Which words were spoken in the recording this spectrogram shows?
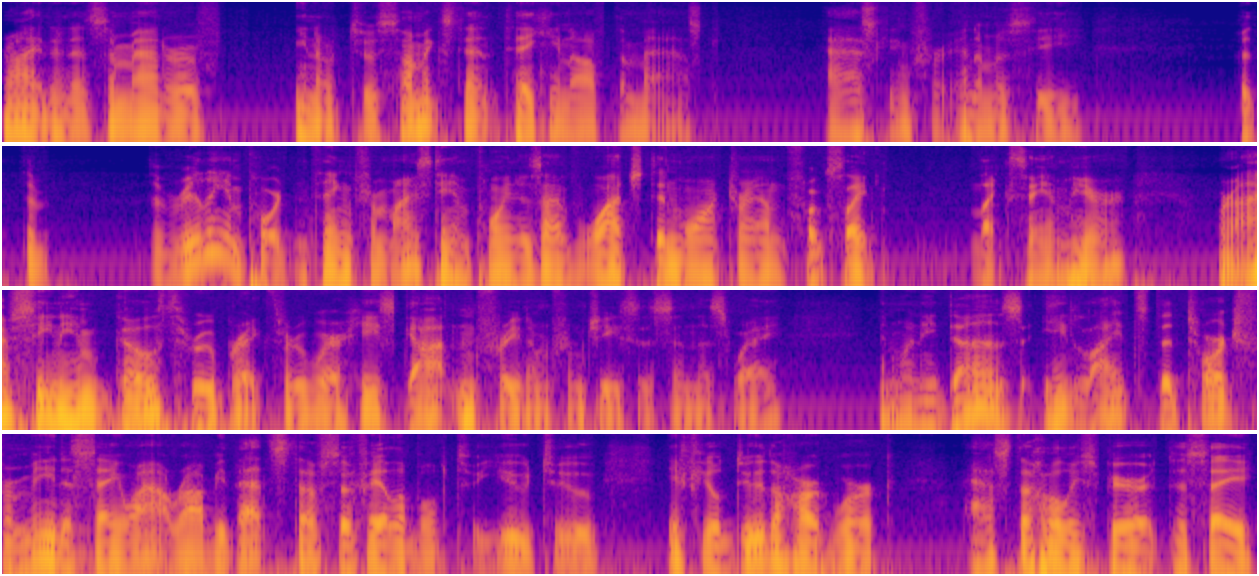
Right, and it's a matter of, you know, to some extent taking off the mask, asking for intimacy. But the the really important thing from my standpoint is I've watched and walked around folks like like Sam here, where I've seen him go through breakthrough where he's gotten freedom from Jesus in this way. And when he does, he lights the torch for me to say, Wow, Robbie, that stuff's available to you too. If you'll do the hard work, ask the Holy Spirit to say,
